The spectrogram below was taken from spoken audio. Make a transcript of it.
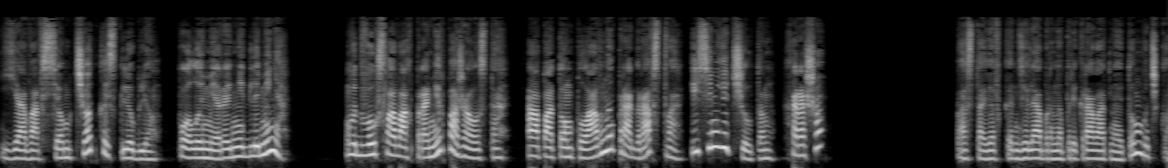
«Я во всем четкость люблю. Полумеры не для меня. В двух словах про мир, пожалуйста, а потом плавно про графство и семью Чилтон, хорошо?» Поставив канделябр на прикроватную тумбочку,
